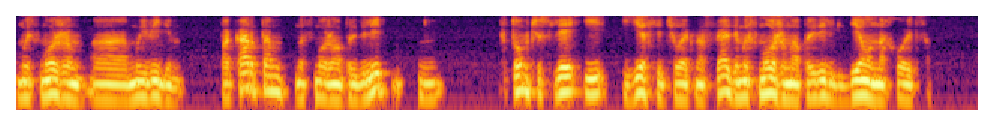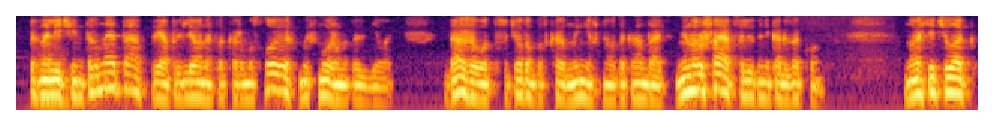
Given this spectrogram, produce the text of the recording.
мы сможем, мы видим по картам, мы сможем определить, в том числе и если человек на связи, мы сможем определить, где он находится. При наличии интернета, при определенных, так скажем, условиях мы сможем это сделать даже вот с учетом, так скажем, нынешнего законодательства, не нарушая абсолютно никак закон. Но если человек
